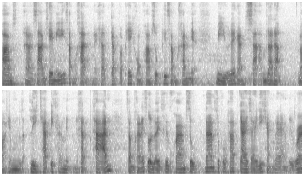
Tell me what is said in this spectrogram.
ความสารเคมีที่สำคัญนะครับกับประเภทของความสุขที่สำคัญเนี่ยมีอยู่ด้วยกัน 3 ระดับ เนาะทำรีแคปอีกครั้งหนึ่งนะครับ ฐานสำคัญที่สุดเลยคือความสุขด้านสุขภาพกายใจที่แข็งแรง หรือว่า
